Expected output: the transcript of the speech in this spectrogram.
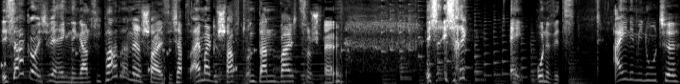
Ich sag euch, wir hängen den ganzen Part an der Scheiße. Ich hab's einmal geschafft und dann war ich zu schnell. Ich, ich reg... Ey, ohne Witz. Eine Minute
